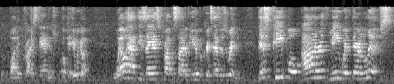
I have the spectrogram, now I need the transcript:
the body of Christ and Israel. Okay, here we go. Well hath Isaiah prophesied of you hypocrites, as is written. This people honoreth me with their lips.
